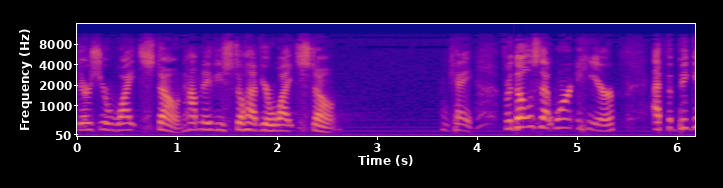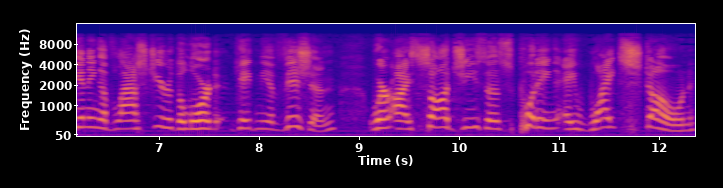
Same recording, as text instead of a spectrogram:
There's your white stone. How many of you still have your white stone? Okay. For those that weren't here, at the beginning of last year, the Lord gave me a vision where I saw Jesus putting a white stone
